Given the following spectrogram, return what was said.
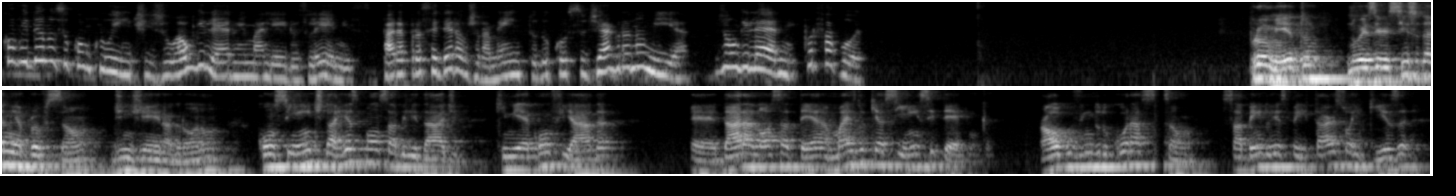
Convidamos o concluinte João Guilherme Malheiros Lemes para proceder ao juramento do curso de agronomia. João Guilherme, por favor. Prometo, no exercício da minha profissão de engenheiro agrônomo, consciente da responsabilidade que me é confiada, é, dar à nossa terra mais do que a ciência e técnica, algo vindo do coração, sabendo respeitar sua riqueza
